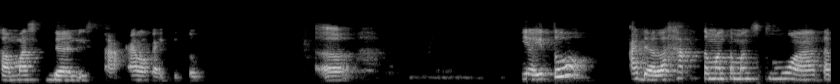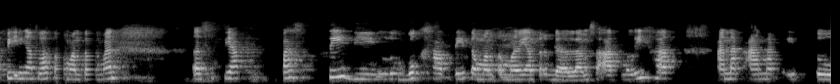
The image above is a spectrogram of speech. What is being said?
Hamas dan Israel kayak gitu. Uh, ya itu adalah hak teman-teman semua. Tapi ingatlah teman-teman uh, setiap pasti di lubuk hati teman-teman yang terdalam saat melihat anak-anak itu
